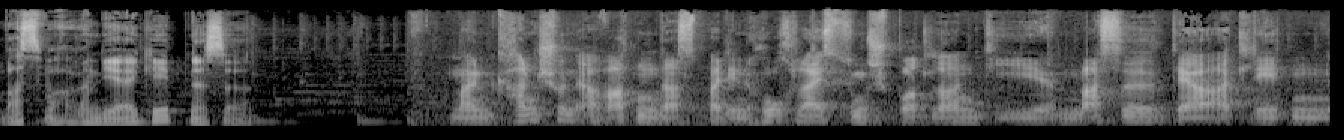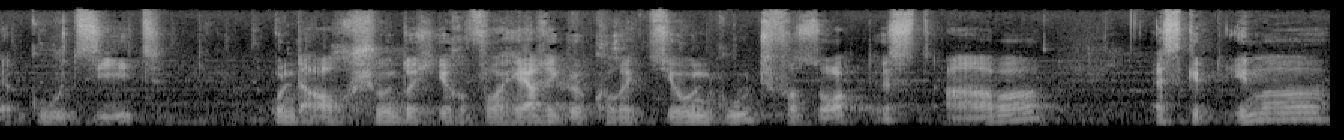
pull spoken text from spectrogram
Was waren die Ergebnisse? Man kann schon erwarten, dass bei den Hochleistungssportlern die Masse der Athleten gut sieht und auch schon durch ihre vorherige Korrektion gut versorgt ist. Aber es gibt immer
